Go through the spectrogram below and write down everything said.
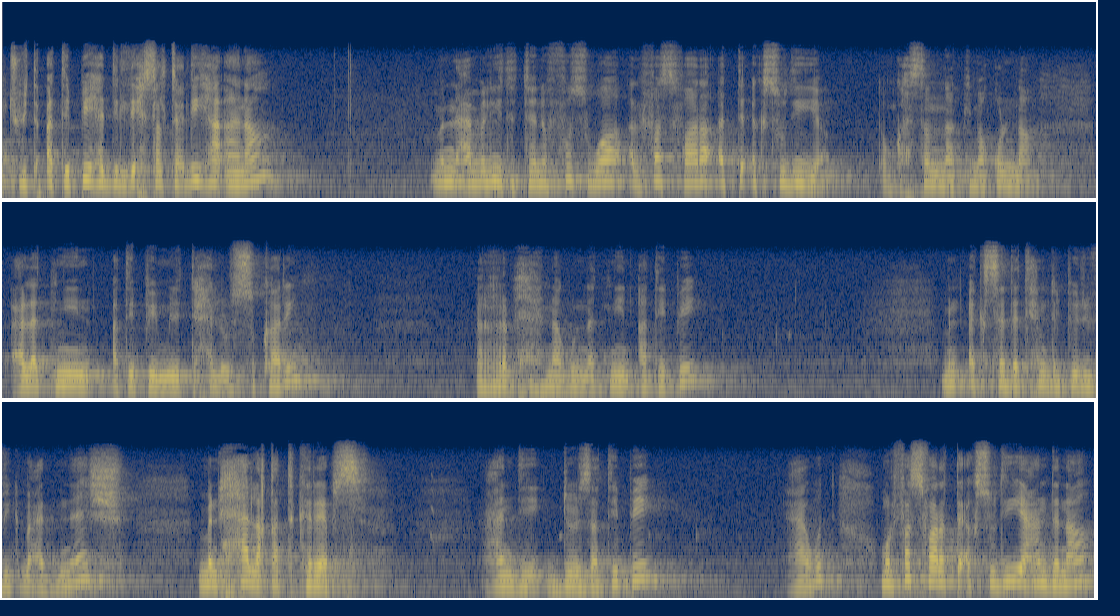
38 ATP هذه اللي حصلت عليها أنا من عملية التنفس والفسفره التأكسدية. donc حصلنا كما قلنا على 2 ATP من التحلل السكري. الربح هنا قلنا 2 ATP. من أكسدة حمض البيروفيك ما عندناش. من حلقة كريبس عندي 2 ATP. عاود. ومن الفسفره التأكسدية عندنا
